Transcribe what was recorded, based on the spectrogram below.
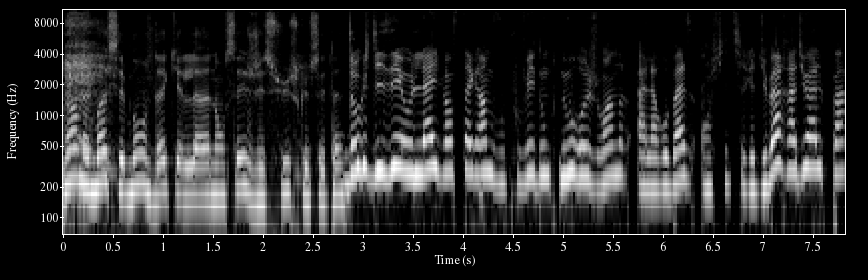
Non, mais moi, c'est bon. Dès qu'elle l'a annoncé, j'ai su ce que c'était. Donc je disais au live Instagram, vous pouvez donc nous rejoindre à l'arrobase amphi-du-bar Radio Alpa.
